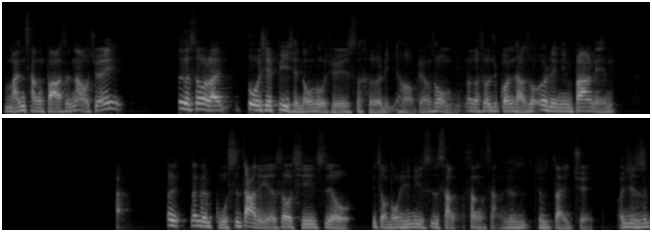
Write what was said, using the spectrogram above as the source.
蛮常发生。那我觉得哎。欸这个时候来做一些避险动作，我觉得是合理哈。比方说，我们那个时候去观察说，二零零八年，呃，那个股市大跌的时候，其实只有一种东西逆势上上涨，就是就是债券，而且是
